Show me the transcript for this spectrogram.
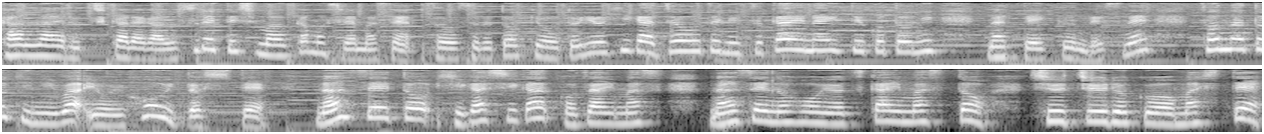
考える力が薄れてしまうかもしれません。そうすると今日という日が上手に使えないということになっていくんですね。そんな時には良い方位として南西と東がございます。南西の方位を使いますと、集中力を増して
